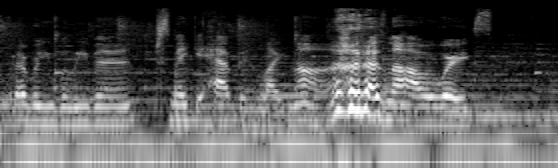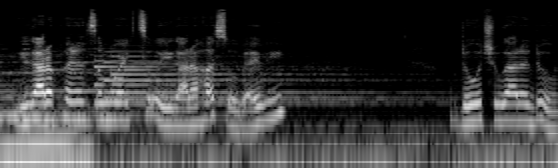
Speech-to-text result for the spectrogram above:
whatever you believe in, just make it happen. Like, nah, that's not how it works. You gotta put in some work too. You gotta hustle, baby. Do what you gotta do.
